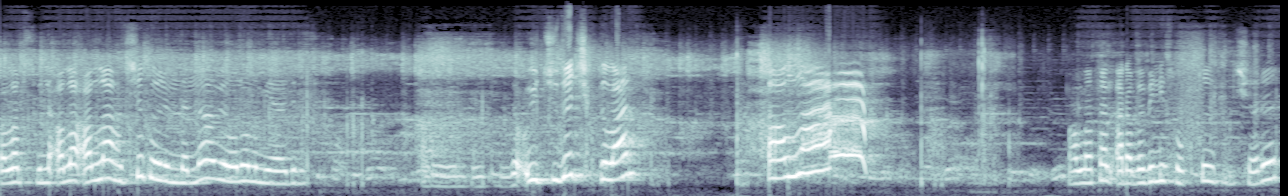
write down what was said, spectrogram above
Allah bismillah. Allah Allah çık önümden. Ne yapıyorsun oğlum ya? Bir- Ana, 300'e çıktı lan. Allah! Allah'tan araba beni soktu dışarı.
